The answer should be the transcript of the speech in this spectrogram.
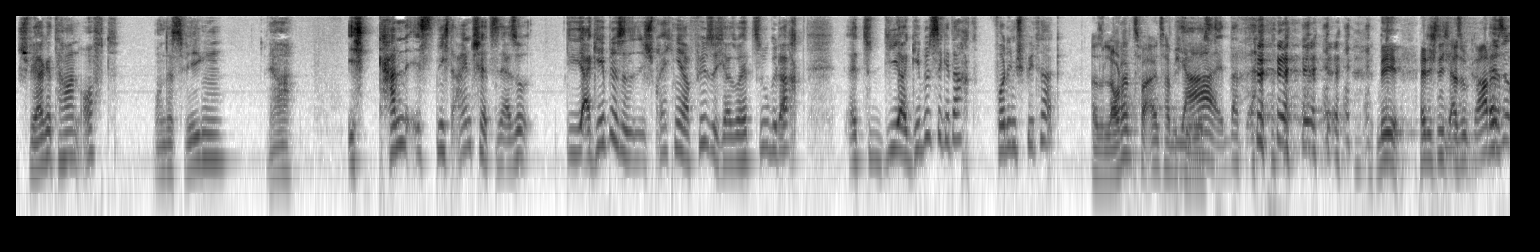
schwer getan, oft. Und deswegen, ja, ich kann es nicht einschätzen. Also, die Ergebnisse sprechen ja für sich. Also, hättest du gedacht, hättest du die Ergebnisse gedacht vor dem Spieltag? Also Lautern 2-1 habe ich Ja, Nee, hätte ich nicht. Also gerade, also,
